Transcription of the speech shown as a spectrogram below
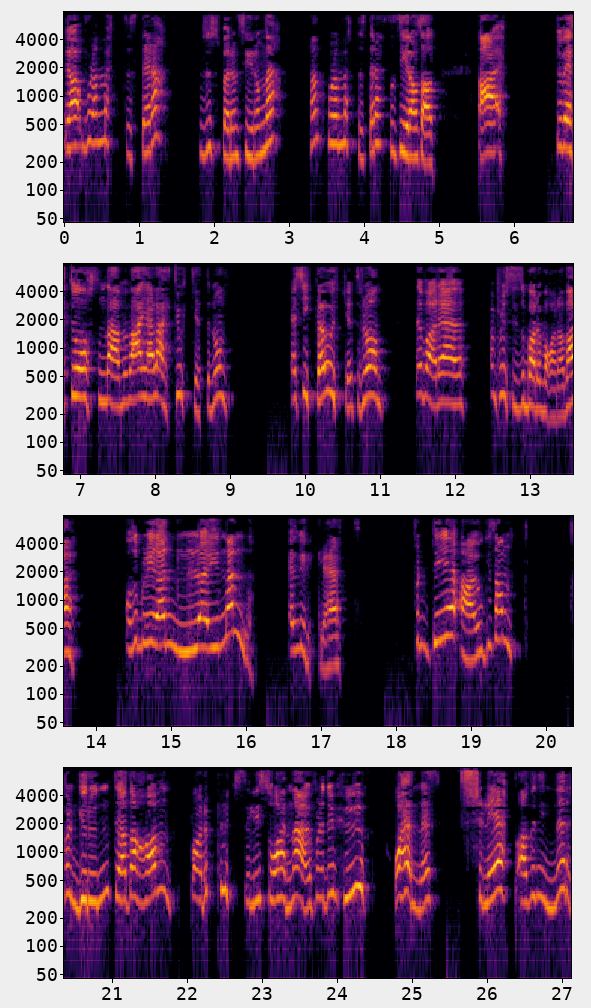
Ja, hvordan møttes dere? Hvis du spør en fyr om det, ja, hvordan møttes dere? Så sier han sånn Nei, du vet jo åssen det er med meg. Jeg leiter jo ikke etter noen. Jeg kikka jo ikke etter noen. Det bare Men plutselig så bare var hun der. Og så blir den løgnen en virkelighet. For det er jo ikke sant. For grunnen til at han bare plutselig så henne, er jo fordi hun og hennes slep av venninner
